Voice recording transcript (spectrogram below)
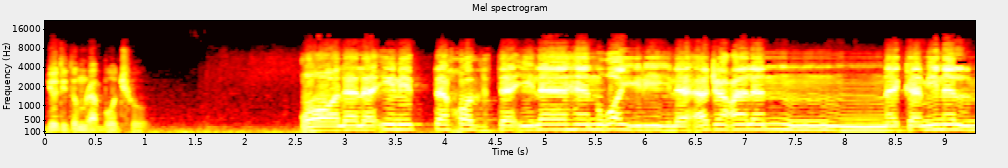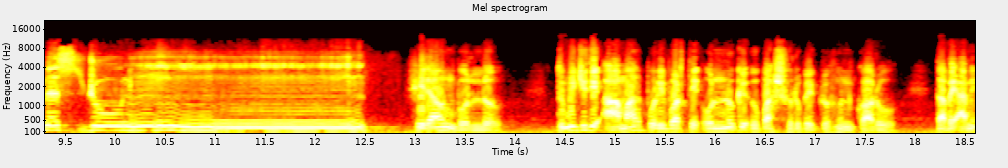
যদি তোমরা বোঝো قال لئن اتخذت إلها غيري لأجعلنك من المسجونين ফিরাউন বলল তুমি যদি আমার পরিবর্তে অন্যকে উপাস্যরূপে গ্রহণ করো তবে আমি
